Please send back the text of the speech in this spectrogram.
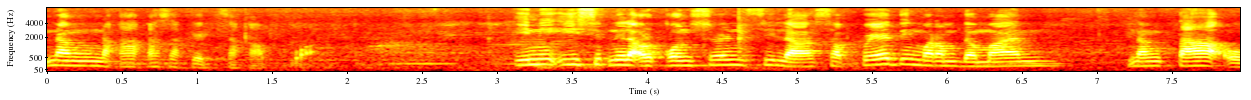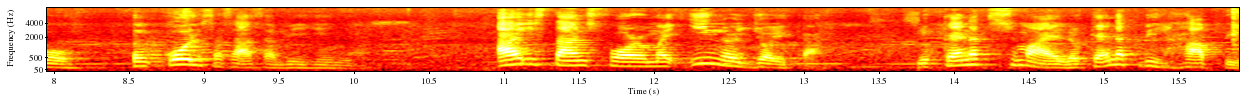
ng nakakasakit sa kapwa. Iniisip nila or concerned sila sa pwedeng maramdaman ng tao tungkol sa sasabihin niya. I stands for my inner joy ka. You cannot smile, you cannot be happy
